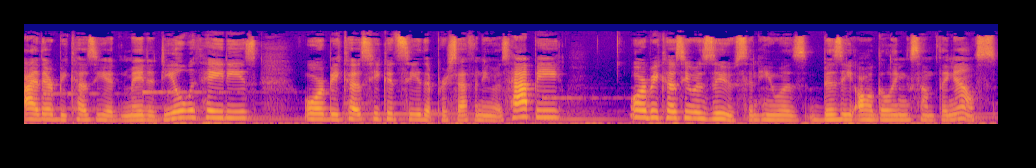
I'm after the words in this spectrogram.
either because he had made a deal with Hades, or because he could see that Persephone was happy, or because he was Zeus and he was busy ogling something else.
